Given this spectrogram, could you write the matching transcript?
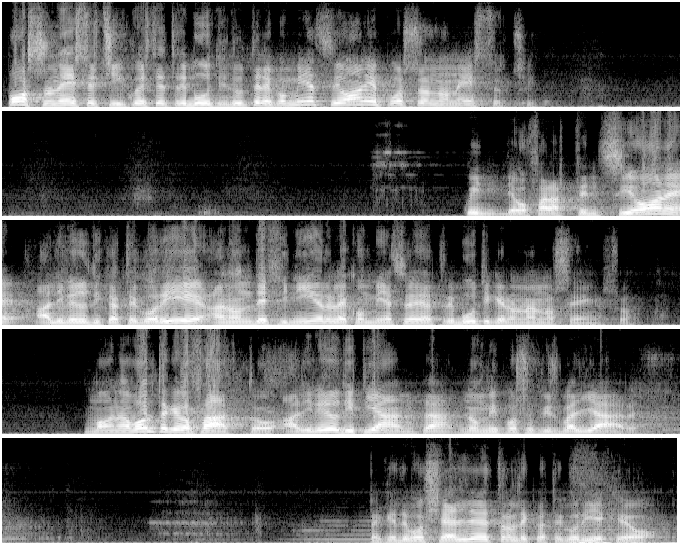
Possono esserci questi attributi tutte le combinazioni e possono non esserci. Quindi devo fare attenzione a livello di categorie a non definire le combinazioni di attributi che non hanno senso. Ma una volta che l'ho fatto a livello di pianta non mi posso più sbagliare. Perché devo scegliere tra le categorie che ho.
